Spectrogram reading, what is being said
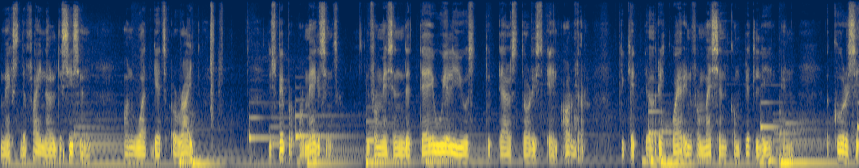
makes the final decision on what gets right newspaper or magazines, information that they will use to tell stories in order to get the required information completely and accuracy.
